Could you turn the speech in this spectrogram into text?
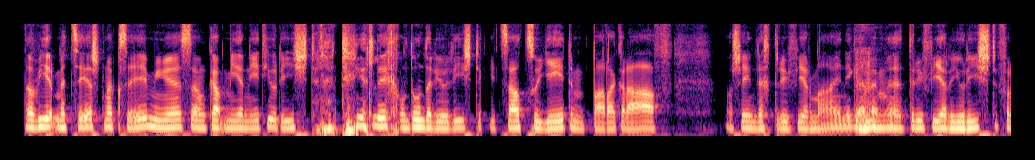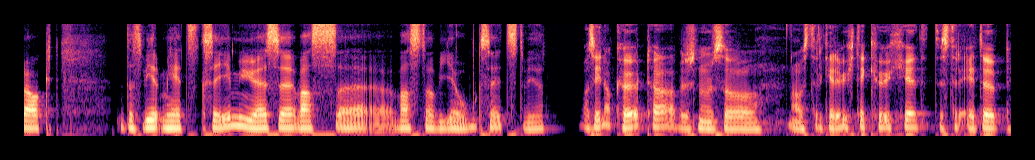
da wird man zuerst noch sehen müssen und gerade wir nicht Juristen natürlich. Und unter Juristen gibt es auch zu jedem Paragraph wahrscheinlich drei, vier Meinungen, mhm. wenn man drei, vier Juristen fragt. Das wird man jetzt sehen müssen, was, äh, was da wie umgesetzt wird. Was ich noch gehört habe, das ist nur so aus der Gerüchteküche, dass der EDOP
